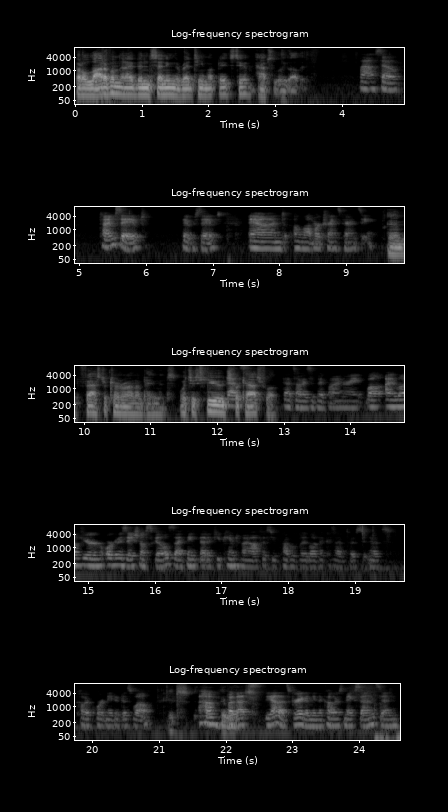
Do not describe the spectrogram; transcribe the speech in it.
but a lot of them that I've been sending the Red Team updates to absolutely love it. wow so time saved paper saved and a lot more transparency And faster turnaround on payments, which is huge for cash flow. That's always a big one, right? Well, I love your organizational skills. I think that if you came to my office, you'd probably love it because I have post-it notes color coordinated as well. It's Um, It but works. that's yeah, that's great. I mean, the colors make sense, and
